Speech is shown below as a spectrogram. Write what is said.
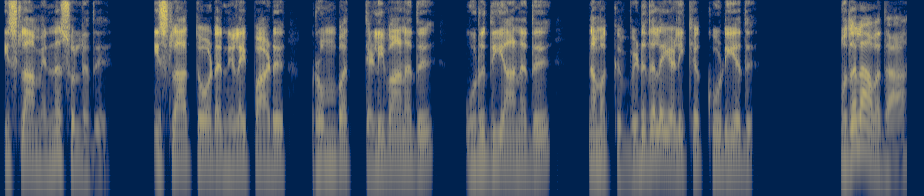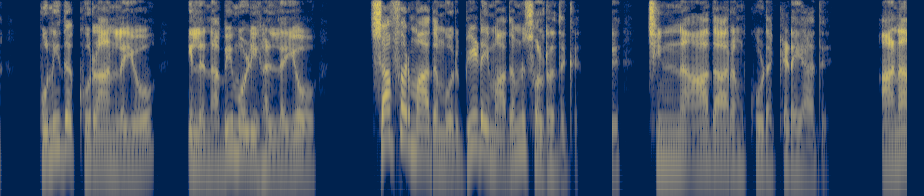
இஸ்லாம் என்ன சொல்லுது? இஸ்லாத்தோட நிலைப்பாடு ரொம்ப தெளிவானது உறுதியானது நமக்கு விடுதலை அளிக்கக்கூடியது. முதலாவதா புனித குரான்லயோ இல்ல நபிமொழிகள்லயோ சஃபர் மாதம் ஒரு பீடை மாதம்னு சொல்றதுக்கு. சின்ன ஆதாரம் கூட கிடையாது. ஆனா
